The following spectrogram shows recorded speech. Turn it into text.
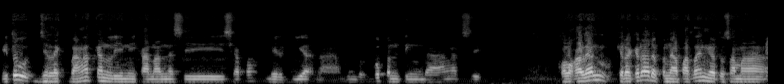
Itu jelek banget kan lini kanannya si siapa? Belgia. Nah menurut gue penting banget sih. Kalau kalian kira-kira ada pendapat lain nggak tuh sama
